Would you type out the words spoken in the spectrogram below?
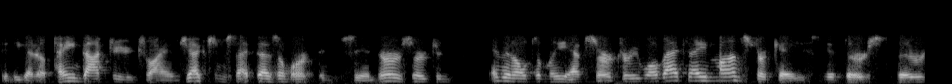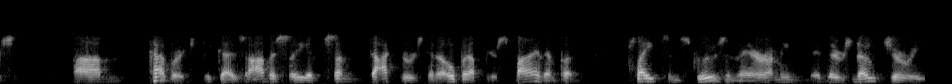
then you go to a pain doctor, you try injections, that doesn't work, then you see a neurosurgeon, and then ultimately you have surgery. Well, that's a monster case if there's there's um, coverage because obviously if some doctor is going to open up your spine and put plates and screws in there, I mean, there's no jury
